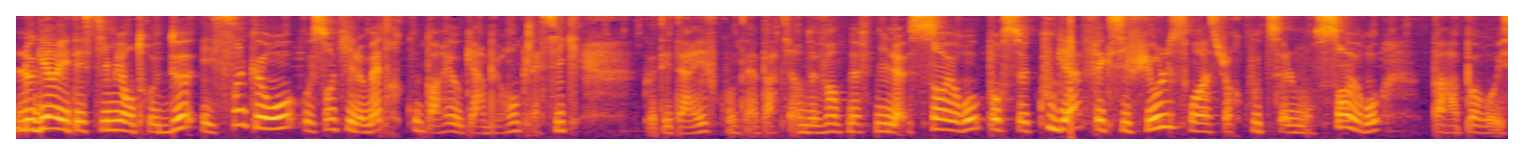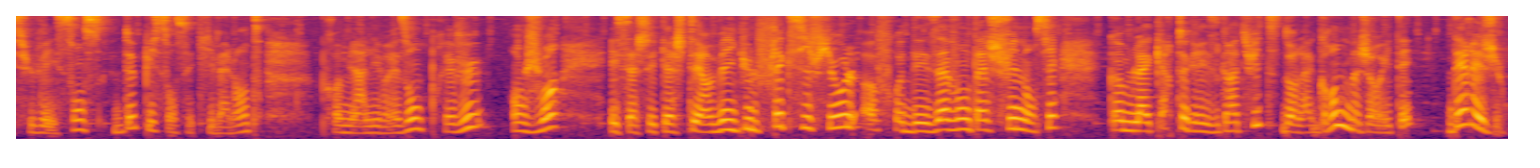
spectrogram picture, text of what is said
le gain est estimé entre 2 et 5 euros au 100 km comparé au carburant classique. Côté tarif, comptez à partir de 29 100 euros pour ce Kuga FlexiFuel, soit un surcoût de seulement 100 euros par rapport au SUV essence de puissance équivalente. Première livraison prévue en juin. Et sachez qu'acheter un véhicule FlexiFuel offre des avantages financiers comme la carte grise gratuite dans la grande majorité des régions.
